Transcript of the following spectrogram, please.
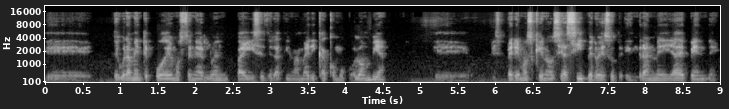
Eh, seguramente podemos tenerlo en países de Latinoamérica como Colombia. Eh, esperemos que no sea así, pero eso en gran medida depende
